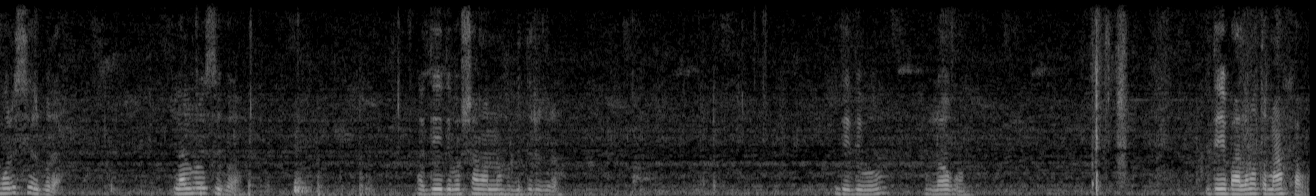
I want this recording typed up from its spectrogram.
মরিচের গুঁড়া, লাল মরিচের গুঁড়া। আর দিয়ে দেবো সামান্য হলুদের গুঁড়া। দিয়ে দেবো লবণ। দিয়ে ভালো মতো মাখাবো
